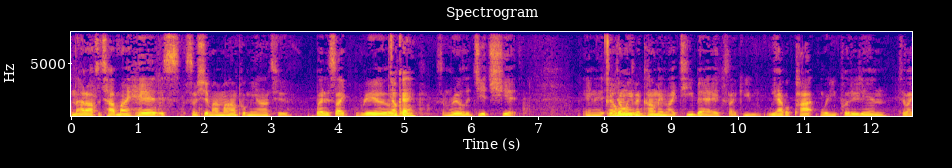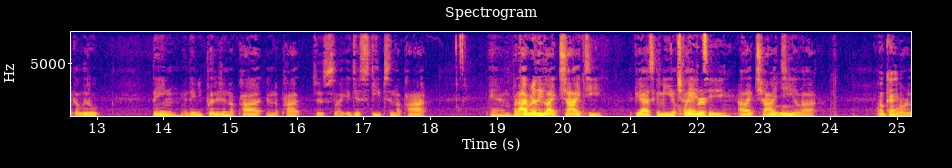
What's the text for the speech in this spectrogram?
not off the top of my head. It's some shit my mom put me onto, but it's like real, Okay. like, some real legit shit. And it, it don't oh. even come in like tea bags. Like you, we have a pot where you put it in to like a little thing, and then you put it in the pot, and the pot just like it just steeps in the pot. And but I really like chai tea. If you're asking me a Chai flavor, tea. I like chai tea a lot okay or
